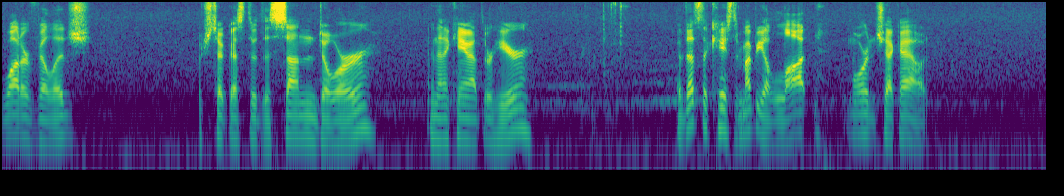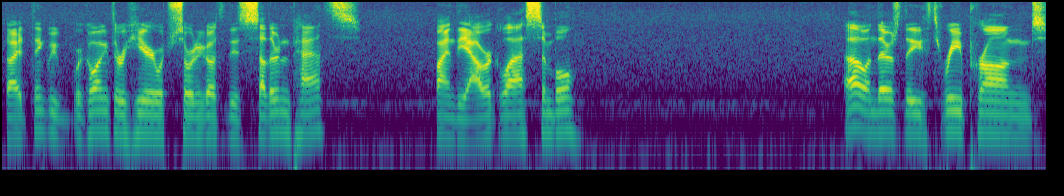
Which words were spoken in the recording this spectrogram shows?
water village. Which took us through the sun door. And then I came out through here. If that's the case, there might be a lot more to check out. So I think we, we're going through here, which so we're going to go through these southern paths. Find the hourglass symbol. Oh, and there's the three-pronged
